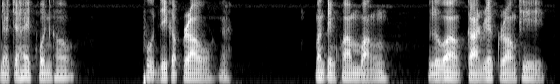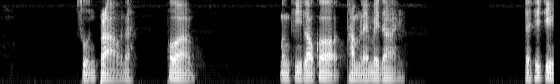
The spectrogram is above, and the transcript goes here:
อยากจะให้คนเขาพูดดีกับเรานะมันเป็นความหวัง หรือว่าการเรียกร้องที่ศูนย์เปล่านะเพราะว่าบางทีเราก็ทำอะไรไม่ได้ แต่ที่จริง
